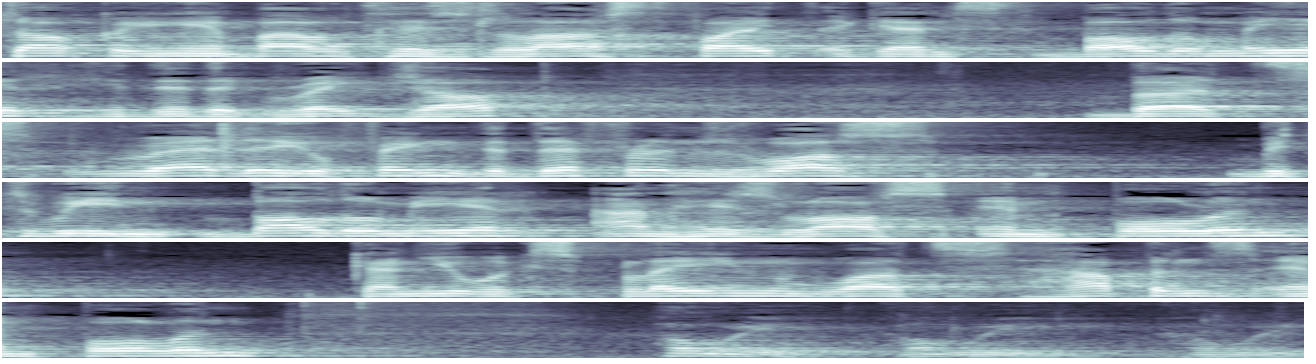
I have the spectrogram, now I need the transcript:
Talking about his last fight against Baldomir, he did a great job. But where do you think the difference was between Baldomir and his loss in Poland? Can you explain what happens in Poland? Hungry, hungry, hungry.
